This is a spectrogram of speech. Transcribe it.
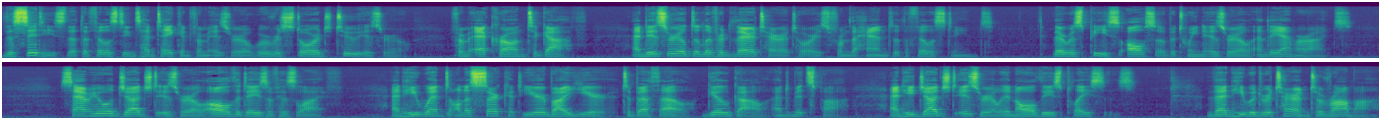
The cities that the Philistines had taken from Israel were restored to Israel, from Ekron to Gath, and Israel delivered their territories from the hand of the Philistines there was peace also between Israel and the Amorites. Samuel judged Israel all the days of his life, and he went on a circuit year by year to Bethel, Gilgal, and Mizpah, and he judged Israel in all these places. Then he would return to Ramah,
